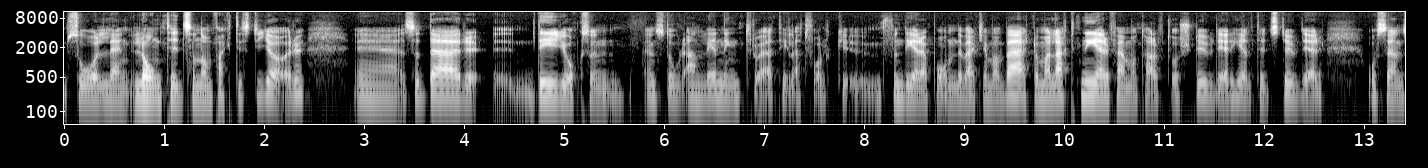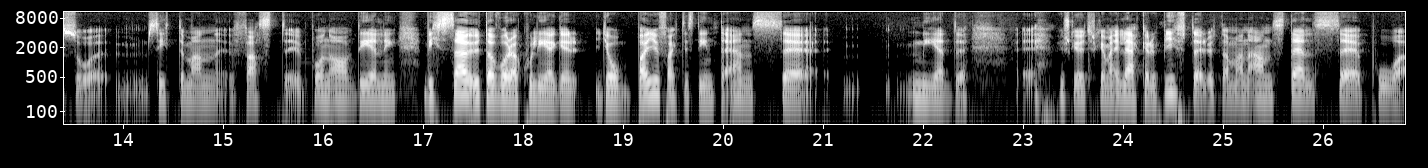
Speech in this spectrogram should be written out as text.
så lång tid som de faktiskt gör. Eh, så där, det är ju också en, en, stor anledning tror jag till att folk funderar på om det verkligen var värt. De har lagt ner fem och ett halvt års studier, heltidsstudier, och sen så mm, sitter man fast på en avdelning. Vissa utav våra kollegor jobbar ju faktiskt inte ens eh, med eh, hur ska jag uttrycka mig, läkaruppgifter, utan man anställs eh, på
